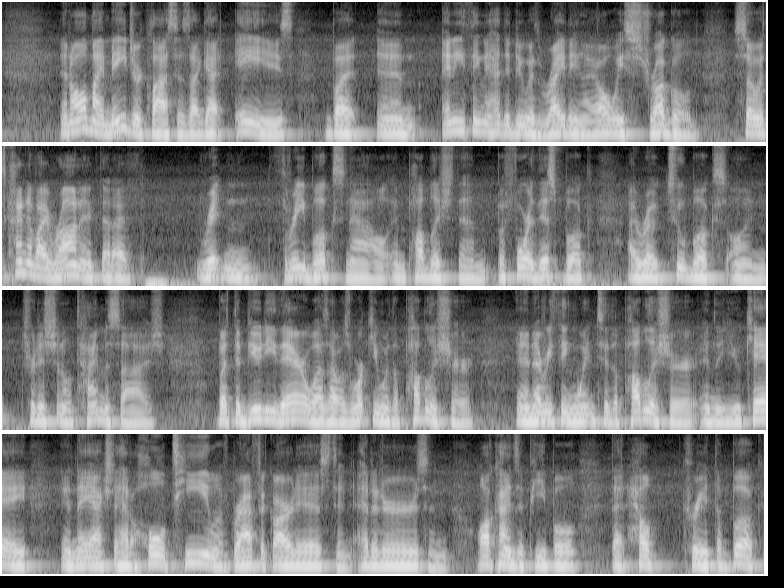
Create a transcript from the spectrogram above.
In all my major classes, I got A's, but in anything that had to do with writing, I always struggled. So it's kind of ironic that I've written three books now and published them. Before this book, I wrote two books on traditional Thai massage. But the beauty there was I was working with a publisher and everything went to the publisher in the UK and they actually had a whole team of graphic artists and editors and all kinds of people that helped create the book.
